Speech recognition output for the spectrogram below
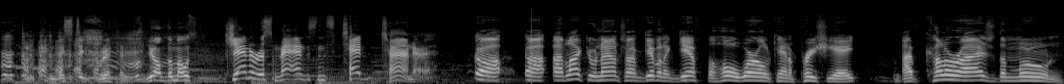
Mr. Griffin, you're the most generous man since Ted Turner. Uh, uh, I'd like to announce I'm giving a gift the whole world can appreciate. I've colorized the moon.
